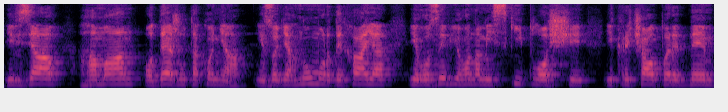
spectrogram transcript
І взяв Гаман одежу та коня, і зодягнув Мордихая, і возив його на міській площі, і кричав перед ним:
